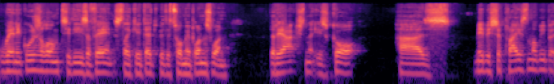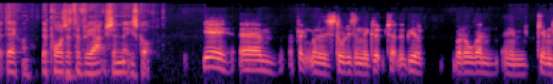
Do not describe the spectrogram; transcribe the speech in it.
when he goes along to these events like he did with the Tommy Burns one, the reaction that he's got has maybe surprised him a wee bit, Declan? The positive reaction that he's got? Yeah, um, I think one of the stories in the group chat that we're, we're all in, um, Kevin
